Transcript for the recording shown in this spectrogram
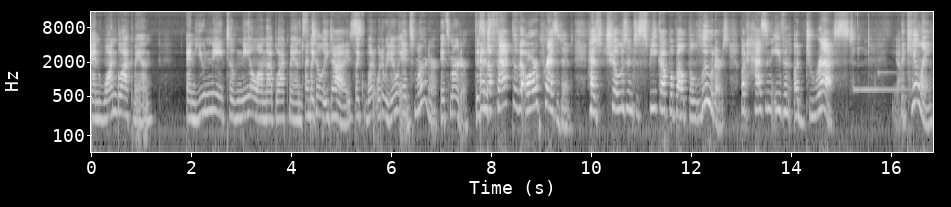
and one black man, and you need to kneel on that black man's until like, he dies, like what what are we doing? it's murder. it's murder. This And is the fact that our president has chosen to speak up about the looters, but hasn't even addressed Yeah. the killing,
